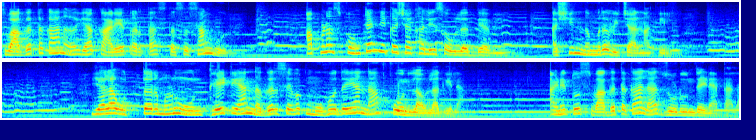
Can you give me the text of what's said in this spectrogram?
स्वागतकानं या कार्यकर्तास तसं सांगून आपणास कोणत्या निकषाखाली सवलत द्यावी अशी नम्र विचारणा केली. याला उत्तर म्हणून थेट या नगरसेवक महोदयांना फोन लावला गेला आणि तो स्वागतकाला जोडून देण्यात आला.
